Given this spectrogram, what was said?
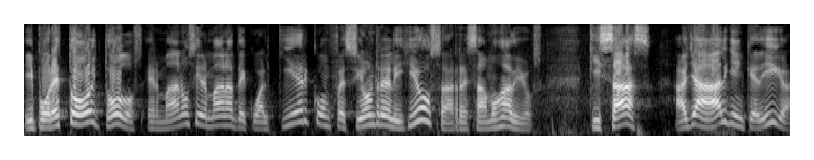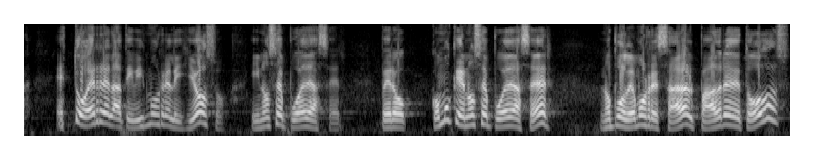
Y por esto hoy todos, hermanos y hermanas de cualquier confesión religiosa, rezamos a Dios. Quizás haya alguien que diga, esto es relativismo religioso y no se puede hacer. Pero, ¿cómo que no se puede hacer? ¿No podemos rezar al Padre de todos?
